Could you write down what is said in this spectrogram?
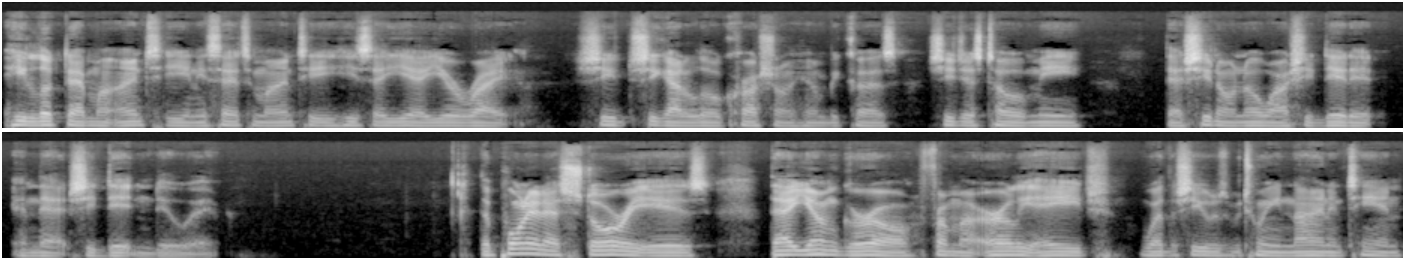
he looked at my auntie and he said to my auntie, he said, "Yeah, you're right. She she got a little crush on him because she just told me that she don't know why she did it and that she didn't do it." The point of that story is that young girl from an early age, whether she was between nine and 10,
